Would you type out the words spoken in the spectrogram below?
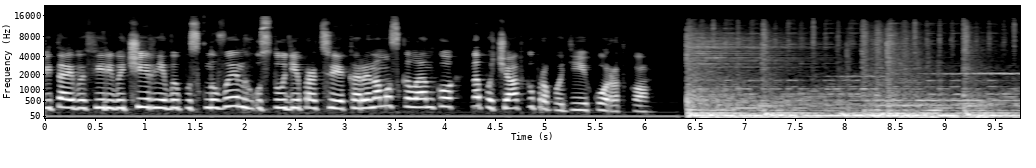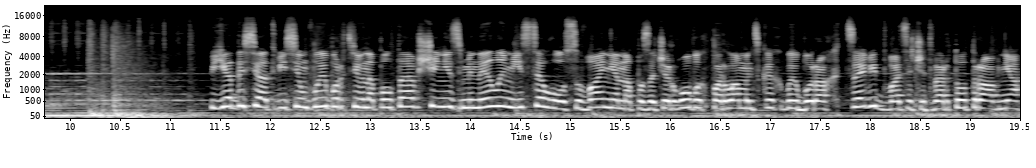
Вітаю в ефірі вечірній випуск новин. У студії працює Карина Москаленко. На початку про події коротко. П'ятдесят вісім виборців на Полтавщині змінили місце голосування на позачергових парламентських виборах. Це від 24 травня.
